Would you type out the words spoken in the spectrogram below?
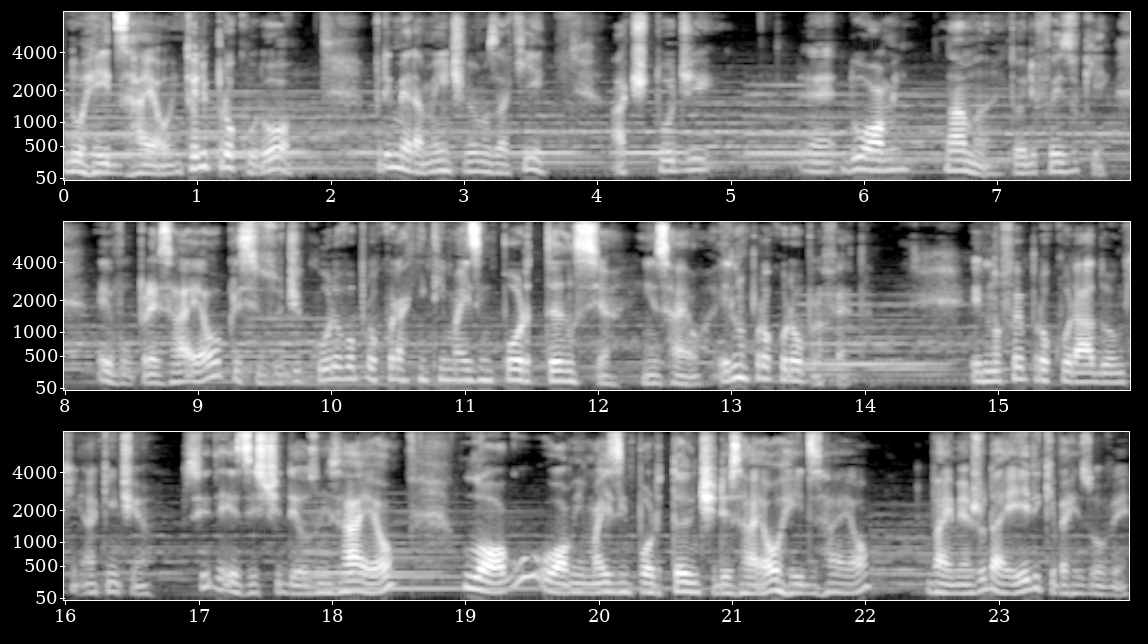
no rei de Israel. Então ele procurou, primeiramente, vemos aqui a atitude é, do homem Naamã. Então ele fez o quê? Eu vou para Israel, preciso de cura, eu vou procurar quem tem mais importância em Israel. Ele não procurou o profeta. Ele não foi procurado a quem tinha se existe Deus em Israel, logo o homem mais importante de Israel, o rei de Israel, vai me ajudar, ele que vai resolver.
